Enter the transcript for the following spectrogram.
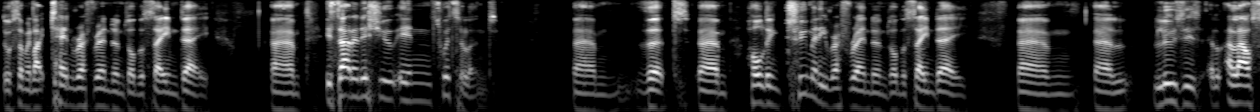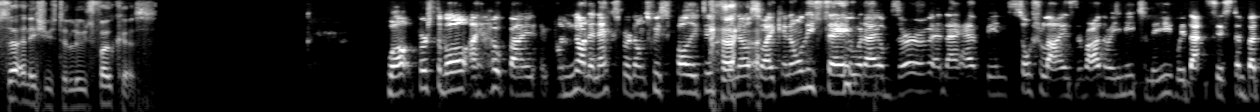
there was something like 10 referendums on the same day. Um, is that an issue in Switzerland? Um, that um, holding too many referendums on the same day um, uh, loses allows certain issues to lose focus. Well, first of all, I hope I, I'm not an expert on Swiss politics, you know, so I can only say what I observe and I have been socialized rather in Italy with that system. But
